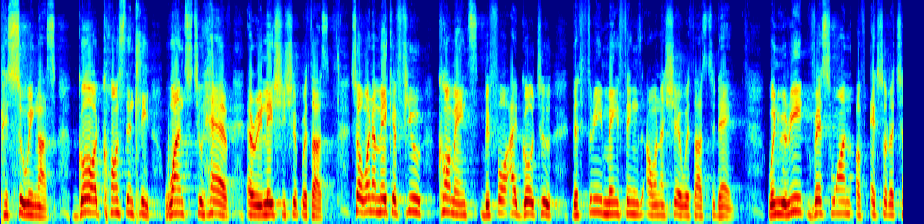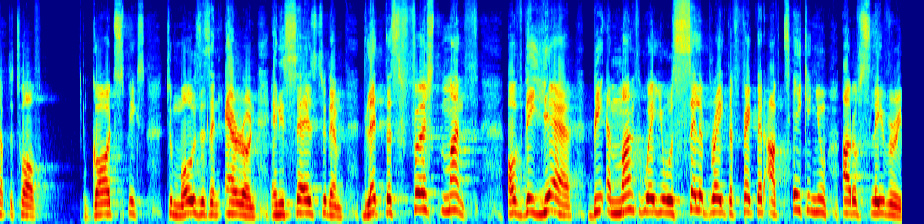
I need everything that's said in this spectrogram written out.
pursuing us. God constantly wants to have a relationship with us. So I want to make a few comments before I go to the three main things I want to share with us today. When we read verse 1 of Exodus chapter 12, God speaks to Moses and Aaron and he says to them, Let this first month of the year be a month where you will celebrate the fact that I've taken you out of slavery.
